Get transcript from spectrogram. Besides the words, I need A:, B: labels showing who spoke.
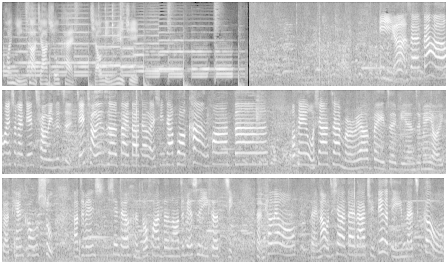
A: 欢迎大家收看乔林日志。
B: 巧玲日子。今天巧玲子带大家来新加坡看花灯。OK，我现在在 Maria Bay 这边，这边有一个天空树，然后这边现在有很多花灯哦。这边是一个景，很漂亮哦。对，那我接下来带大家去第二个景，Let's go。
